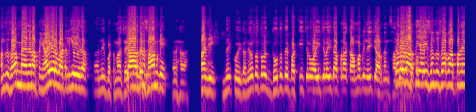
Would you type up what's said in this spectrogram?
ਸੰਧੂ ਸਾਹਿਬ ਮੈਂ ਦੇਣਾ 50000 ਵਟ ਲਈਏ ਇਹਦਾ। ਨਹੀਂ ਵਟਣਾ ਚਾਹੀਦਾ ਚਾਰ ਦਿਨ ਸਾਂਭ ਕੇ। ਹਾਂ। ਹਾਂਜੀ। ਨਹੀਂ ਕੋਈ ਗੱਲ ਨਹੀਂ ਉਹ ਤਾਂ ਚਲੋ ਦੁੱਧ ਤੇ ਬਾਕੀ ਚਲੋ ਆਈ ਚਲਾਈ ਦਾ ਆਪਣਾ ਕੰਮ ਆ ਵੀ ਨਹੀਂ ਚਾਰ ਦਿਨ ਸਾਂਭਿਆ ਚਲੋ। ਰਾਤੀ ਆਈ ਸੰਧੂ ਸਾਹਿਬ ਆਪਾਂ ਨੇ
